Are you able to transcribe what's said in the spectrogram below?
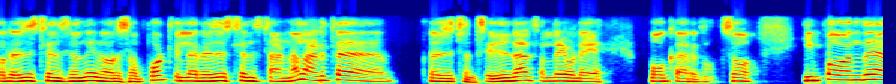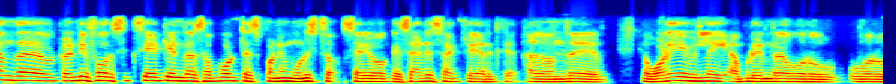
ஒரு ரெசிஸ்டன்ஸ் இருந்து இன்னொரு சப்போர்ட் இல்ல ரெசிஸ்டன்ஸ் தாண்டினாலும் அடுத்த ரெசிஸ்டன்ஸ் இதுதான் சந்தையோட போக்கா இருக்கும். ஸோ இப்போ வந்து அந்த டுவெண்ட்டி ஃபோர் சிக்ஸ் எயிட்டின்ற சப்போர்ட் டெஸ்ட் பண்ணி முடிச்சிட்டோம். சரி ஓகே சாட்டிஸ்ஃபேக்டரியா இருக்கு. அது வந்து உடையவில்லை அப்படின்ற ஒரு ஒரு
